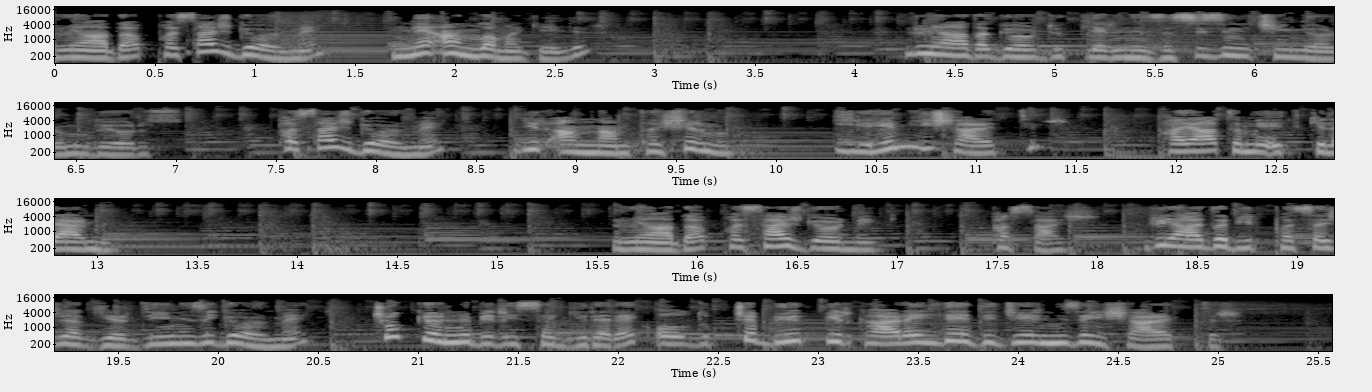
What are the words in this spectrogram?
Rüyada pasaj görmek ne anlama gelir? Rüyada gördüklerinizi sizin için yorumluyoruz. Pasaj görmek bir anlam taşır mı? İyiye mi işarettir? Hayatımı etkiler mi? Rüyada pasaj görmek. Pasaj, rüyada bir pasaja girdiğinizi görmek, çok yönlü bir ise girerek oldukça büyük bir kar elde edeceğinize işarettir.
